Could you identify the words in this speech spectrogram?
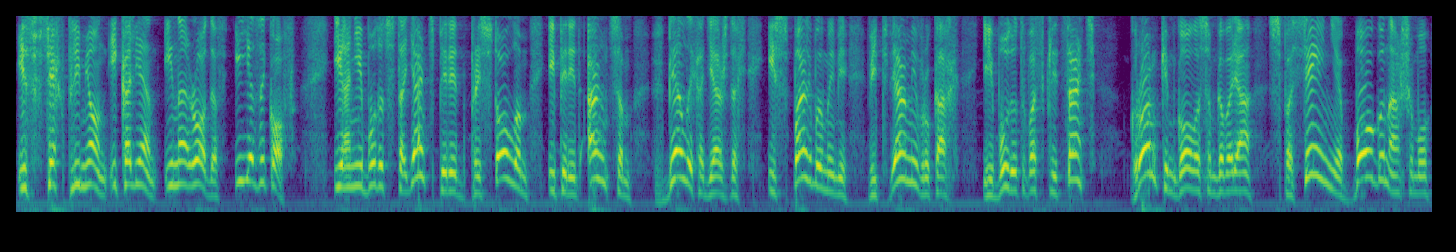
из всех племен и колен, и народов, и языков. И они будут стоять перед престолом и перед ангцем в белых одеждах и с пальмовыми ветвями в руках, и будут восклицать громким голосом, говоря «Спасение Богу нашему,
